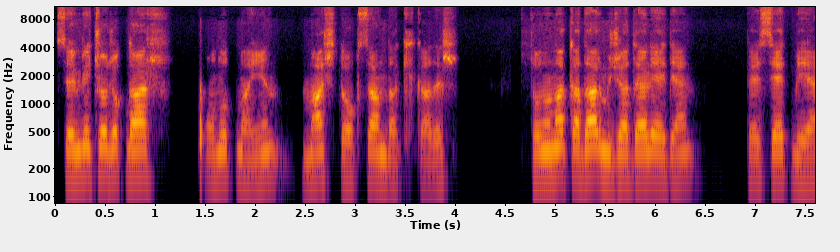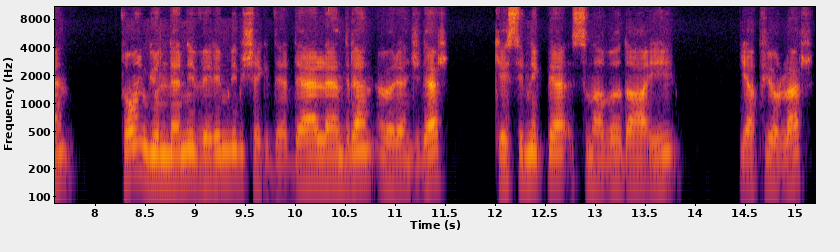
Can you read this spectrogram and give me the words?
Sevgili çocuklar, unutmayın maç 90 dakikadır. Sonuna kadar mücadele eden, pes etmeyen, son günlerini verimli bir şekilde değerlendiren öğrenciler kesinlikle sınavı daha iyi yapıyorlar.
